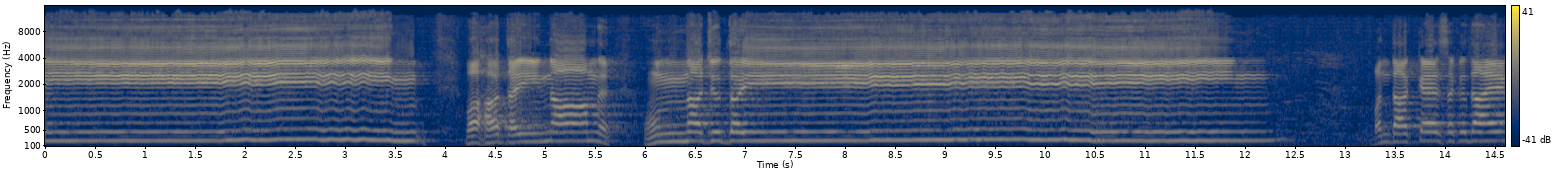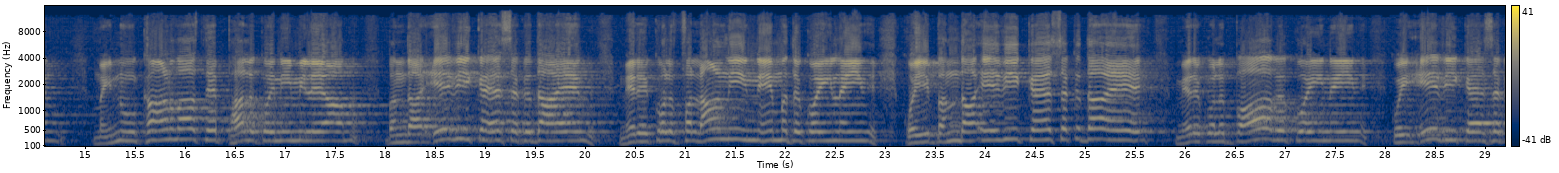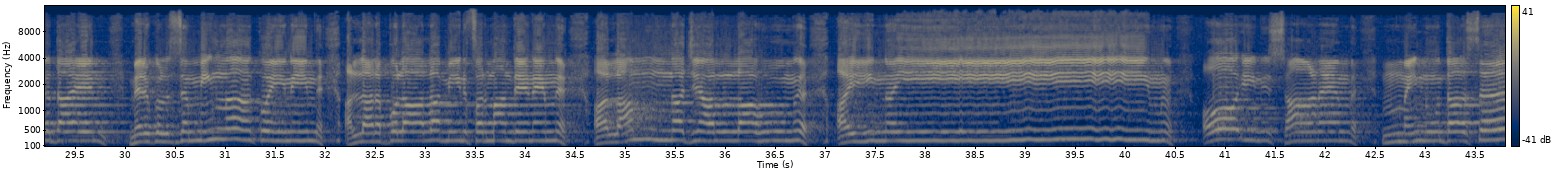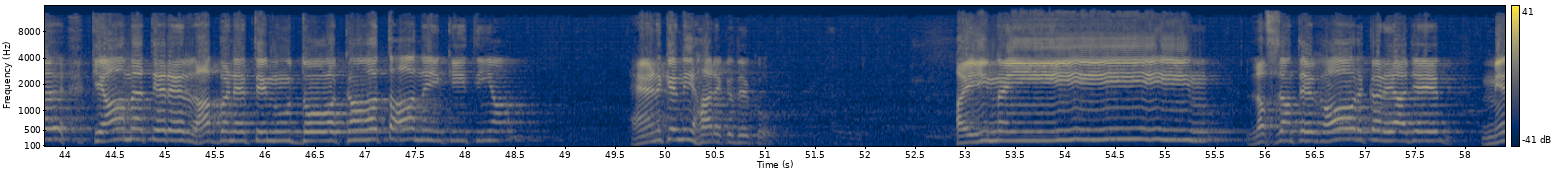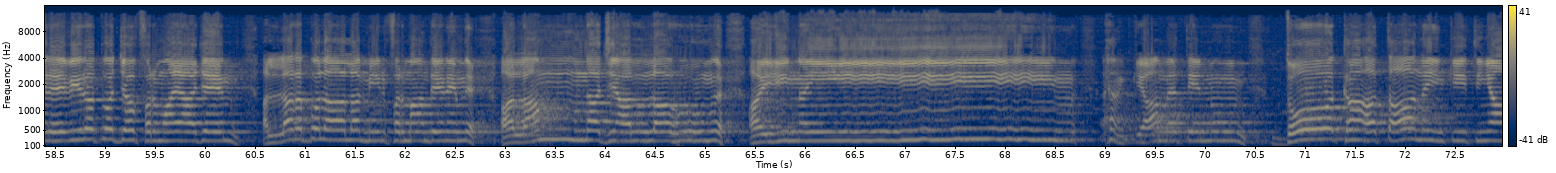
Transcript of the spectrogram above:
وہدینام النجدین بندہ کہہ سکتا ہے مینو کھان واسطے پھل کوئی نہیں ملیا بندہ اے بھی کہہ سکتا ہے میرے کول فلانی نعمت کوئی نہیں کوئی بندہ اے بھی کہہ سکتا ہے میرے کول باغ کوئی نہیں کوئی اے بھی کہہ سکتا ہے میرے کول زمین کوئی نہیں اللہ رب العالمین فرمان دینے علم نجعل لہم اینین او انسان مینو دس کیا میں تیرے رب نے تینوں دو اکھاں عطا نہیں کیتیاں ہیں کہ نہیں ہر ایک دیکھو ای نہیں لفظاں تے غور کریا جے میرے ویرو تو فرمایا جے اللہ رب العالمین فرمان دینے علم نجعل لہم ای کیا میں تینوں دو اکھاں عطا نہیں کیتیاں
